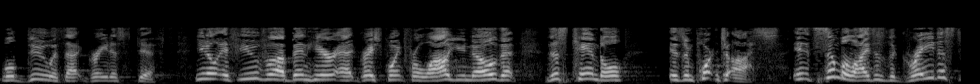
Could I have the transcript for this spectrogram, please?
will do with that greatest gift. You know, if you've uh, been here at Grace Point for a while, you know that this candle is important to us. It symbolizes the greatest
